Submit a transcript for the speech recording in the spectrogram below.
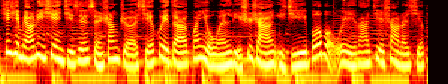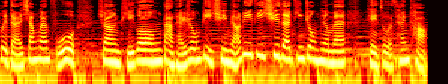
谢谢苗栗县脊髓损伤者协会的关友文理事长以及波波为大家介绍了协会的相关服务，希望提供大台中地区苗栗地区的听众朋友们可以做个参考。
